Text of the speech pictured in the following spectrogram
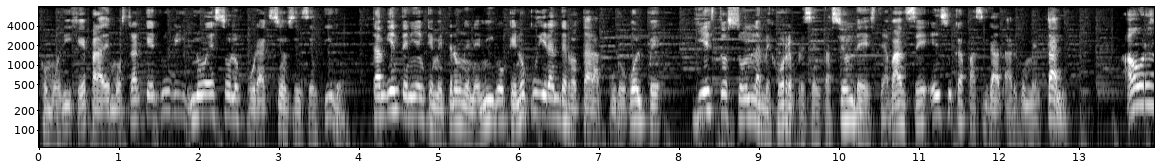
como dije, para demostrar que Ruby no es solo pura acción sin sentido. También tenían que meter a un enemigo que no pudieran derrotar a puro golpe, y estos son la mejor representación de este avance en su capacidad argumental. Ahora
